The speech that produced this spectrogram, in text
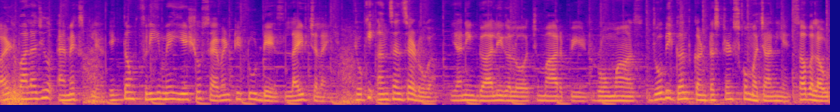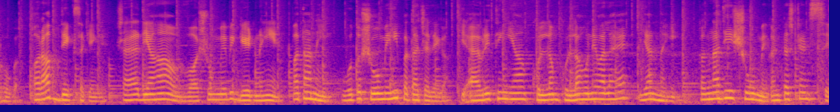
अल्ट बालाजी और एम एक्स प्लेयर एकदम फ्री में ये शो 72 डेज़ लाइव चलाएँगे, जो कि अनसेंसर्ड होगा। यानी गाली गलौच मारपीट, रोमांस, जो भी गंद कंटेस्टेंट्स को मचानी है, सब अलाउड होगा। और आप देख सकेंगे, शायद यहाँ वॉशरूम में भी गेट नहीं है। पता नहीं, वो तो शो में ही पता चलेगा कि एवरीथिंग यहाँ खुल्लम खुल्ला होने वाला है या नहीं। कंगना जी शो में कंटेस्टेंट्स से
